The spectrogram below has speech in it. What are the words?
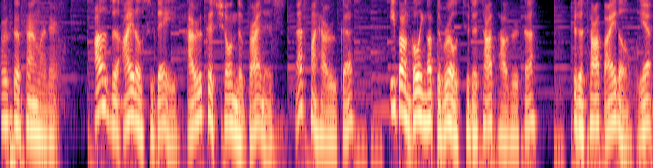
Haruka fan letter. Out of the idols today, Haruka shone the brightest. That's my Haruka. Keep on going up the road to the top, Haruka. To the top idol. Yep,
